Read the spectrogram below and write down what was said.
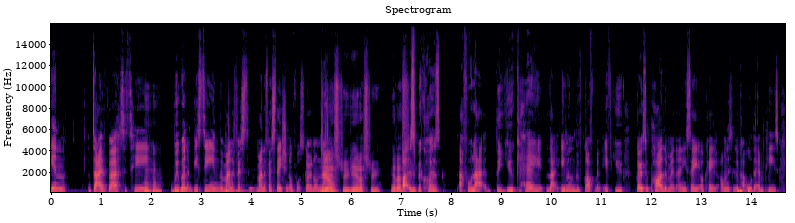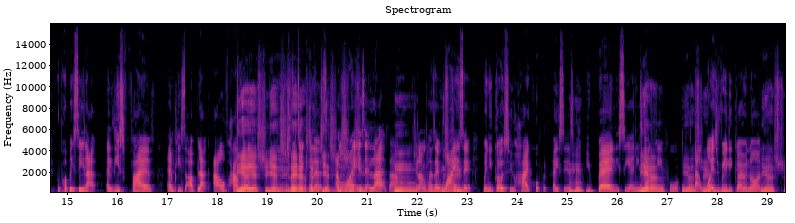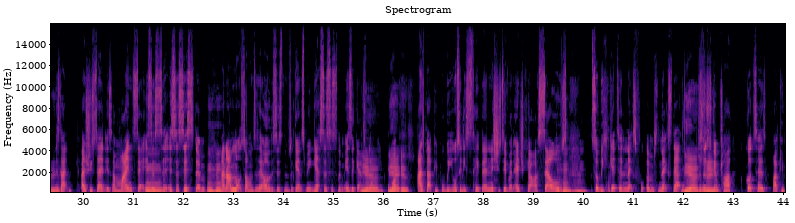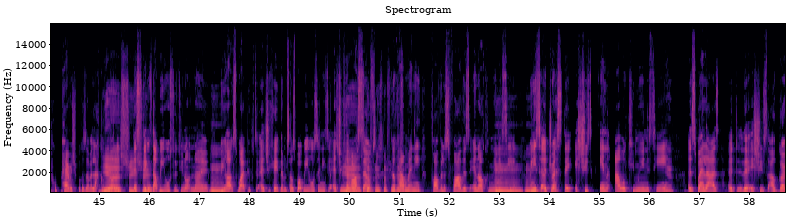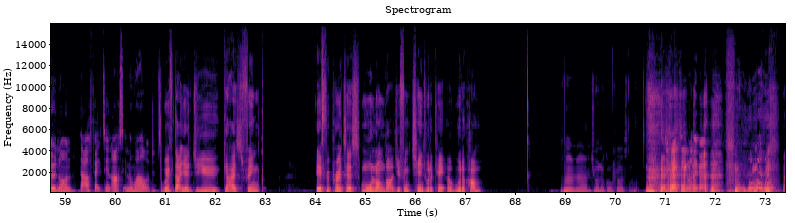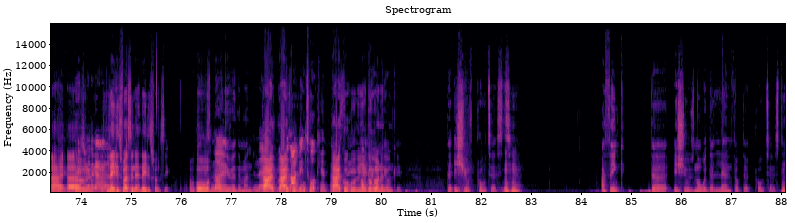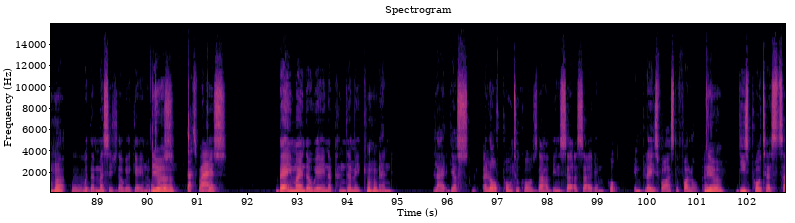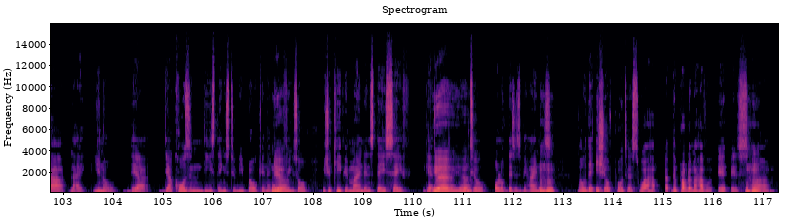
in diversity, Mm-hmm. we wouldn't be seeing the manifest manifestation of what's going on now. Yeah, that's true. Yeah, that's true. Yeah, that's but true. it's because I feel like the UK, like even with government, if you go to Parliament and you say, okay, I want to look at all the MPs, you'll probably see like at least five MPs that are black out of how yeah, many. yeah, it's true. Yeah, Yeah. It's They have ridiculous. to- yes, and it's why true, is it like that? Mm. Do you know what I'm trying to say? It's why is it when you go to high corporate places, Mhm. you barely see any Yeah. black people? Yeah, it's like true. what is really going on? Yeah, it's true. It's like as you said, it's a mindset. It's a Mm. sy- it's a system. Mhm. And I'm not someone to say, oh, the system's against me. Yes, the system is against yeah, black people. yeah, it is. as black people, we also need to take the initiative and educate ourselves Mhm. Mhm. so we can get to the next um, next step. Yeah, it's Because the true. scripture God says, "My people perish because of a lack of Yeah, knowledge." true, There's true. things that we also do not know. Mm. We ask white people to educate themselves, but we also need to educate Yeah, ourselves. definitely, definitely, Look how many fatherless fathers in our community. Mm, We mm. need to address the issues in our community. Yeah. As well as uh, the issues that are going on that are affecting us in the world. With that, yeah, do you guys think if we protest more longer, do you think change would have came, uh, would have come? Hmm. Do you want to go first? Or? do, you, do you want to go? first? All right, Wait. Um, gonna go first? ladies first, innit? Ladies first. Okay. Or No. I'll give her the mandate. No, Alright, because alright, cool. I've been talking. First, Alright, cool, cool, yeah, go- go on okay, then. okay. The issue of protests. Mhm. Yeah. I think the issue is not with the length of the protest, Mhm. but Mm. with the message that we're getting across. yeah, That's right. Because bear in mind that we're in a pandemic Mhm. and like there's a lot of protocols that have been set aside and put in place for us to follow. And yeah, these protests are like you know they are they are causing these things to be broken and Yeah. everything so we should keep in mind and stay safe you get me? yeah, yeah. until all of this is behind us Mhm. but with the issue of protests what ha- uh, the problem i have with it is, Mhm. um,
